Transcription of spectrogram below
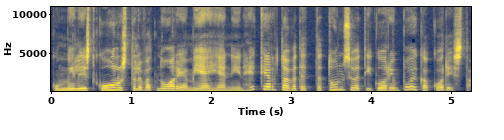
Kun milist kuulustelivat nuoria miehiä, niin he kertoivat, että tunsivat Igorin poikakodista.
